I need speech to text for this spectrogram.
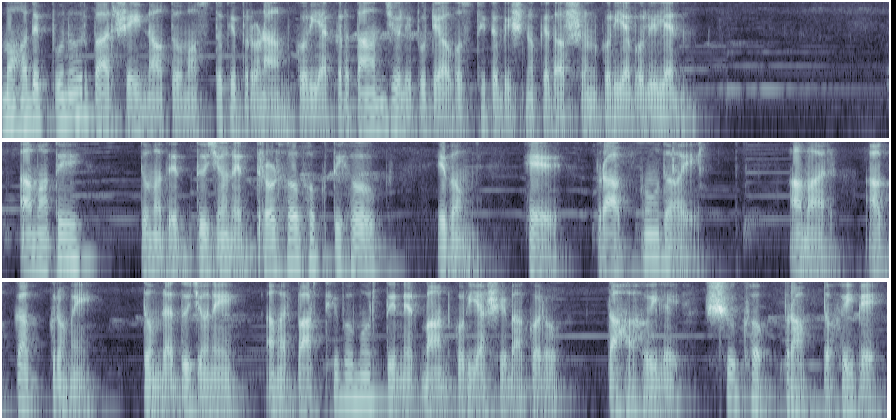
মহাদেব পুনর্বার সেই নত মস্তকে প্রণাম করিয়া কৃতাঞ্জলি পুটে অবস্থিত বিষ্ণুকে দর্শন করিয়া বলিলেন, আমাতে তোমাদের দুজনের দৃঢ় ভক্তি হোক এবং হে প্রাজ্ঞোদয়, আমার আজ্ঞাক্রমে তোমরা দুজনে আমার পার্থিব মূর্তি নির্মাণ করিয়া সেবা করো, তাহা হইলে সুখ প্রাপ্ত হইবে।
